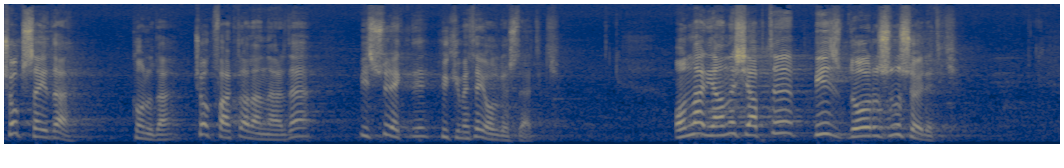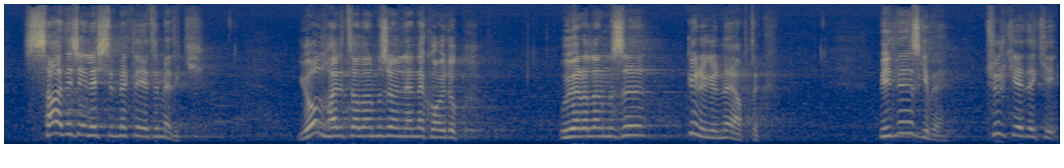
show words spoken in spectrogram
çok sayıda konuda, çok farklı alanlarda biz sürekli hükümete yol gösterdik. Onlar yanlış yaptı, biz doğrusunu söyledik. Sadece eleştirmekle yetinmedik. Yol haritalarımızı önlerine koyduk. Uyarılarımızı günü gününe yaptık. Bildiğiniz gibi Türkiye'deki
